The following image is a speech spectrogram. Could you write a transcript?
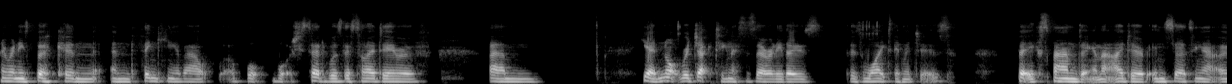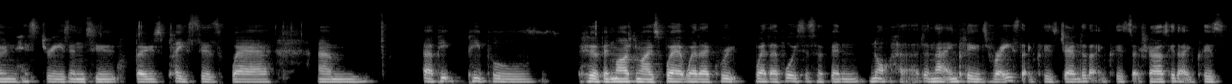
Renie's book and and thinking about what what she said was this idea of, um, yeah, not rejecting necessarily those those white images, but expanding, and that idea of inserting our own histories into those places where um, uh, pe- people's who have been marginalized where where their group where their voices have been not heard. And that includes race that includes gender that includes sexuality that includes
